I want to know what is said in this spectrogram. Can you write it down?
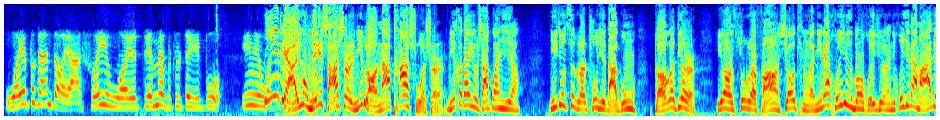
我也不敢找呀，所以我也也迈不出这一步。因为我你俩又没啥事儿，你老拿他说事儿，你和他有啥关系啊？你就自个儿出去打工，找个地儿，要租个房，消停了，你连回去都甭回去了，你回去干嘛去？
